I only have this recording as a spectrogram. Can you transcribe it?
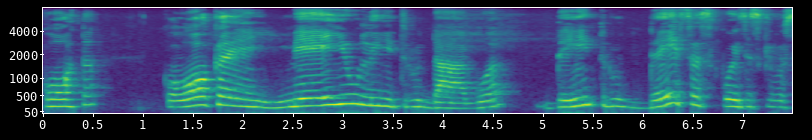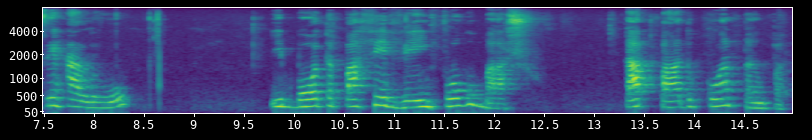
Corta, coloca em meio litro d'água dentro dessas coisas que você ralou e bota para ferver em fogo baixo, tapado com a tampa,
